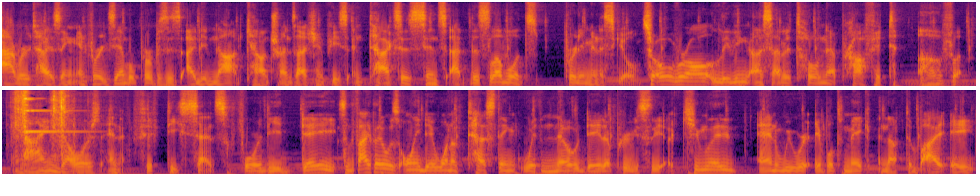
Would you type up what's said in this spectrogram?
advertising. And for example purposes, I did not count transaction fees and taxes since at this level, it's pretty minuscule. So overall, leaving us at a total net profit of $9.50 for the day. So the fact that it was only day one of testing with no data previously accumulated and we were able to make enough to buy a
